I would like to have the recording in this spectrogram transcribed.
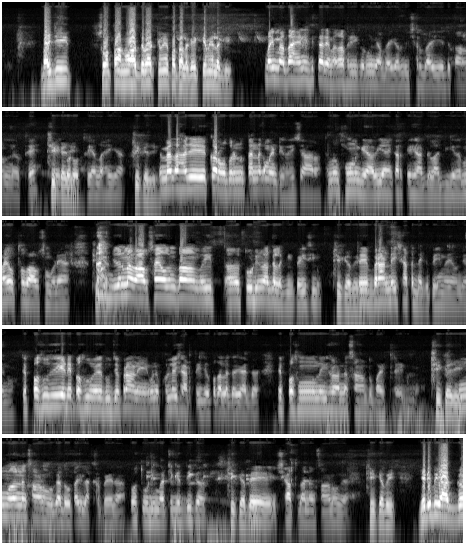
ਬਾਈ ਜੀ, ਸੋ ਤੁਹਾਨੂੰ ਅੱਗ ਦਾ ਕਿਵੇਂ ਪਤਾ ਲੱਗਿਆ ਕਿਵੇਂ ਲੱਗੀ? ਬਾਈ ਮੈਂ ਤਾਂ ਹੈ ਨਹੀਂ ਸੀ ਘਰੇ ਮੈਂ ਤਾਂ ਫਰੀ ਕਰੂੰ ਜਾਂਦਾ ਸੀਗਾ ਵੀ ਸ਼ਰਦਾਈ ਦੁਕਾਨ ਨੇ ਉੱਥੇ ਠੀਕ ਹੈ ਜੀ। ਉੱਥੇ ਜਾਂਦਾ ਸੀਗਾ। ਠੀਕ ਹੈ ਜੀ। ਤੇ ਮੈਂ ਤਾਂ ਹਜੇ ਘਰੋਂ ਤੁਰਨ ਨੂੰ 3 ਮਿੰਟ ਹੀ ਹੋਏ ਚਾਰ ਤੇ ਮੈਨੂੰ ਫੋਨ ਗਿਆ ਵੀ ਐਂ ਕਰਕੇ ਅੱਗ ਲੱਗ ਗਈ ਤੇ ਮੈਂ ਉੱਥੋਂ ਵਾਪਸ ਮੁੜਿਆ। ਜਦੋਂ ਮੈਂ ਵਾਪਸ ਆਇਆ ਉਦੋਂ ਤਾਂ ਵੀ ਤੂੜੀ ਨੂੰ ਅੱਗ ਲੱਗੀ ਪਈ ਸੀ। ਠੀਕ ਹੈ ਬਈ। ਤੇ ਬਰਾਂਡੇ ਛੱਤ ਡਿੱਗ ਪਈ ਸੀ ਮੇਰੇ ਆਉਂਦੇ ਨੂੰ। ਤੇ ਪਸ਼ੂ ਸੀ ਜਿਹੜੇ ਪਸ਼ੂ ਮੇਰੇ ਦੂਜੇ ਭਰਾ ਨੇ ਉਹਨੇ ਖੁੱਲੇ ਛੱਡਤੀ ਜੋ ਪਤਾ ਲੱਗਾ ਅੱਗ ਤੇ ਪਸ਼ੂ ਦੀ ਥੋੜਾ ਨੁਕਸਾਨ ਤੋਂ ਬਚਤ ਰਹਿ ਗਈ ਠੀਕ ਹੈ ਜੀ। ਉਹ ਮਤਲਬ ਨੁਕਸਾਨ ਹੋ ਗਿਆ 2.5 ਲੱਖ ਰੁਪਏ ਦਾ। ਉਹ ਤੂੜੀ ਮੱਚ ਗਈ ਅੱਧੀ ਕੁ। ਠੀਕ ਹੈ ਬਈ। ਤੇ ਛੱਤ ਦਾ ਨੁਕਸਾਨ ਹੋ ਗਿਆ। ਠੀਕ ਹੈ ਬਈ। ਜਿਹੜੀ ਵੀ ਅੱਗ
